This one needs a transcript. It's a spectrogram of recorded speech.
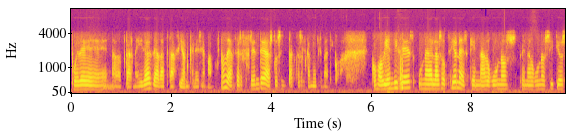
pueden adoptar, medidas de adaptación que les llamamos, ¿no? De hacer frente a estos impactos del cambio climático. Como bien dices, una de las opciones que en algunos, en algunos sitios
